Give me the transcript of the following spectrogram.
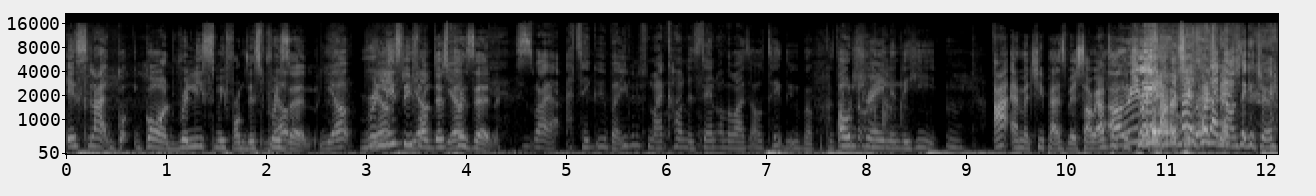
it's like God release me from this prison. Yep. Release me from this yep. prison. This is why I, I take Uber, even if my account is saying otherwise. I'll take the Uber because that Oh, no. train in the heat. Mm. I am a cheap ass bitch. Sorry, I'm Oh taking really? train. I'm a cheap ass now I'm bitch. taking train.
